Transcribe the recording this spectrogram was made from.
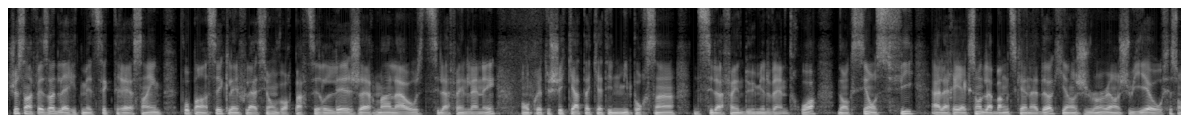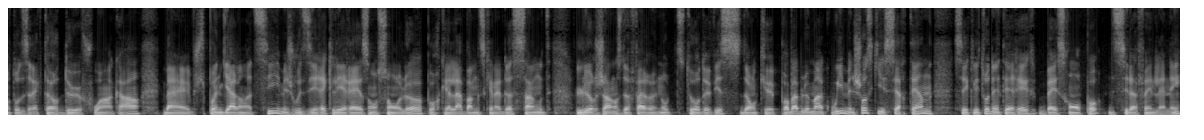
juste en faisant de l'arithmétique très simple, il faut penser que l'inflation va repartir légèrement à la hausse d'ici la fin de l'année. On pourrait toucher 4 à 4,5% d'ici la fin de 2023. Donc, si on se fie à la réaction de la Banque du Canada, qui en juin et en juillet a haussé son taux directeur deux fois encore, ben, je suis pas une garantie, mais je vous dirais que les raisons sont là pour que la Banque du Canada sente l'urgence de faire un autre petit tour de vis. Donc, euh, probablement que oui, mais une chose qui est certaine, c'est que les taux d'intérêt baisseront pas d'ici la fin de l'année.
